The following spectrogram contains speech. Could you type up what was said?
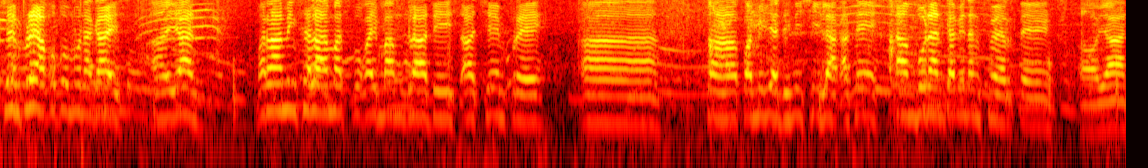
Siyempre ako po muna guys. Ayan. Maraming salamat po kay Ma'am Gladys at siyempre ah, sa pamilya din ni Sheila kasi tambunan kami ng swerte. Oh, yan.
